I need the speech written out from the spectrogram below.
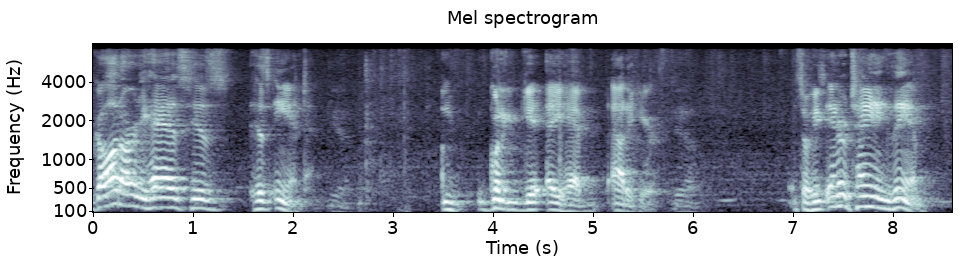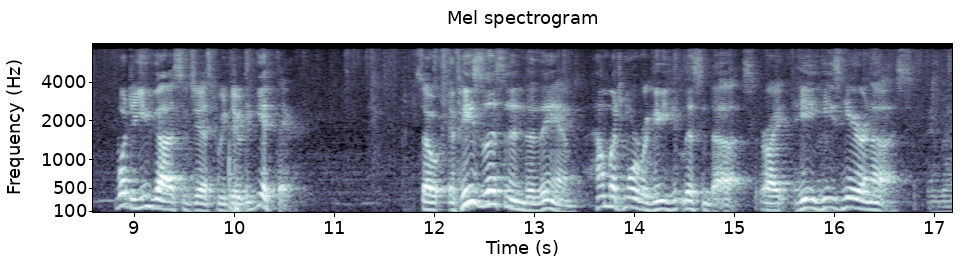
God already has his his end. Yeah. I'm going to get Ahab out of here. Yeah. So he's entertaining them. What do you guys suggest we do to get there? So if he's listening to them, how much more will he listen to us, right? He, he's hearing us. Amen.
